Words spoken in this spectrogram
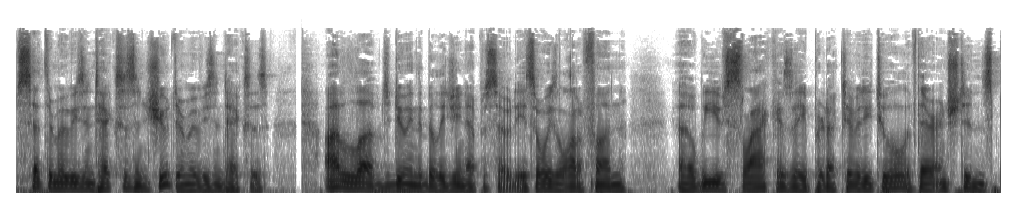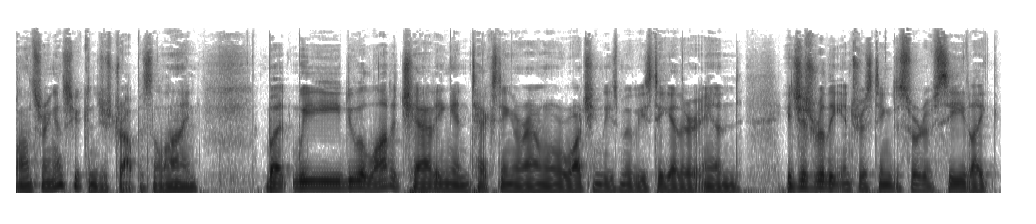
set their movies in Texas and shoot their movies in Texas. I loved doing the Billie Jean episode. It's always a lot of fun. Uh, we use Slack as a productivity tool. If they're interested in sponsoring us, you can just drop us a line. But we do a lot of chatting and texting around when we're watching these movies together, and it's just really interesting to sort of see like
